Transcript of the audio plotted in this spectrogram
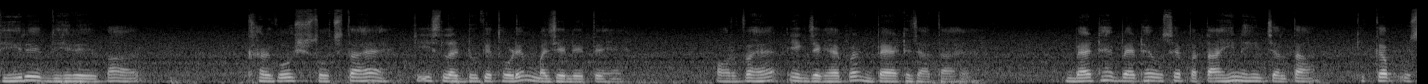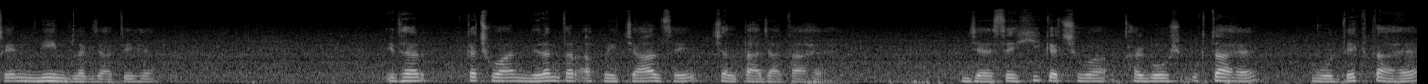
धीरे धीरे बाद खरगोश सोचता है कि इस लड्डू के थोड़े मज़े लेते हैं और वह एक जगह पर बैठ जाता है। बैठे बैठे उसे पता ही नहीं चलता कि कब उसे नींद लग जाती है। इधर कछुआ निरंतर अपनी चाल से चलता जाता है। जैसे ही कछुआ खरगोश उठता है, वो देखता है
